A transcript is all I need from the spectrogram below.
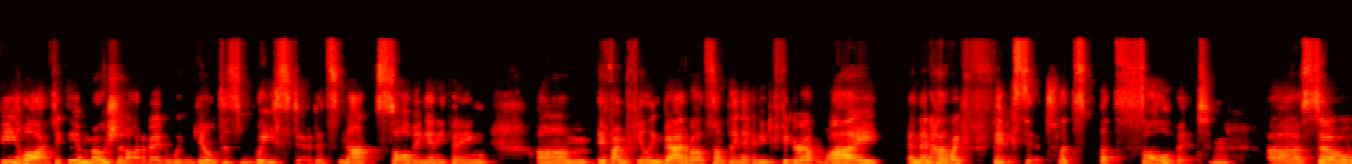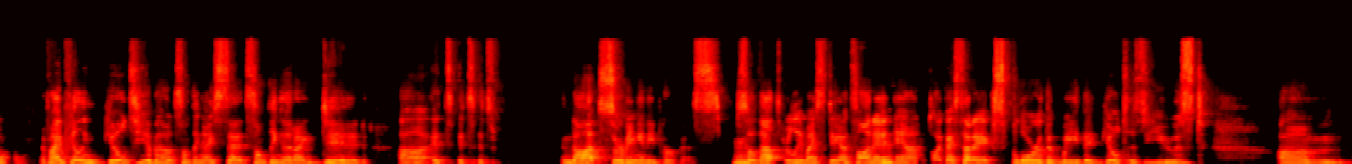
feel out, take the emotion out of it. When guilt is wasted, it's not solving anything. Um if I'm feeling bad about something, I need to figure out why and then how do I fix it? Let's let's solve it. Mm. Uh, so if I'm feeling guilty about something I said, something that I did, uh, it's it's it's not serving any purpose. Mm. So that's really my stance on it. Mm. And like I said, I explore the way that guilt is used. Um,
